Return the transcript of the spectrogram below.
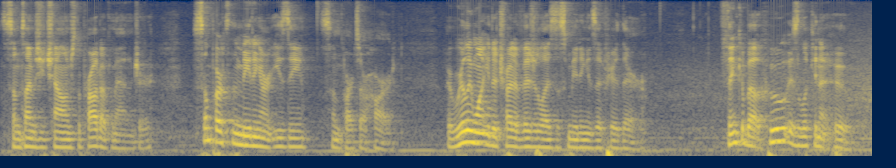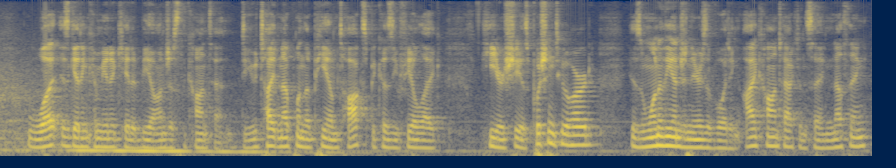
Sometimes you challenge the product manager. Some parts of the meeting are easy, some parts are hard. I really want you to try to visualize this meeting as if you're there. Think about who is looking at who what is getting communicated beyond just the content? Do you tighten up when the PM talks because you feel like he or she is pushing too hard? Is one of the engineers avoiding eye contact and saying nothing?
